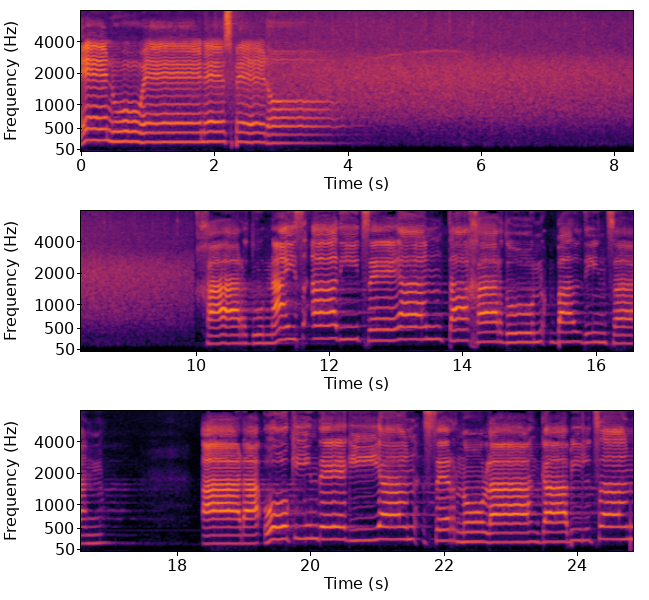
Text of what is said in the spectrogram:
enuen espero. Jardu naiz aditzean ta jardun baldintzan. Ara okindegian zer nola gabiltzan.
